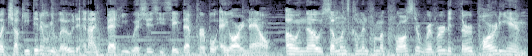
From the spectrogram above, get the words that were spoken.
But Chucky didn't reload, and I bet he wishes he saved that purple AR now. Oh no, someone's coming from across the river to third party him.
